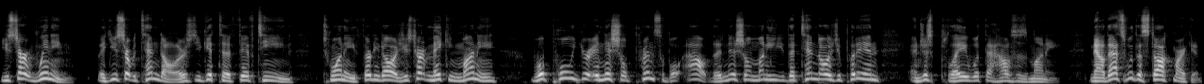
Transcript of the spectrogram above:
You start winning. Like you start with $10, you get to 15, 20, 30 dollars. You start making money we'll pull your initial principal out, the initial money, the $10 you put in, and just play with the house's money. Now, that's with the stock market.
